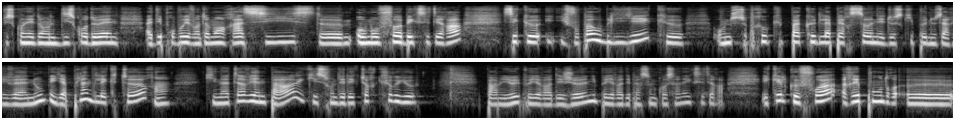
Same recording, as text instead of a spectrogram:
puisqu'on est dans le discours de haine, à des propos éventuellement racistes, euh, homophobes, etc. C'est qu'il ne faut pas oublier qu'on ne se préoccupe pas que de la personne et de ce qui peut nous arriver à nous, mais il y a plein de lecteurs hein, qui n'interviennent pas et qui sont des lecteurs curieux. Parmi eux, il peut y avoir des jeunes, il peut y avoir des personnes concernées, etc. Et quelquefois, répondre euh,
